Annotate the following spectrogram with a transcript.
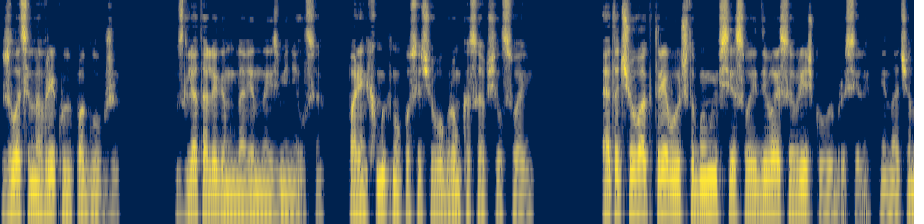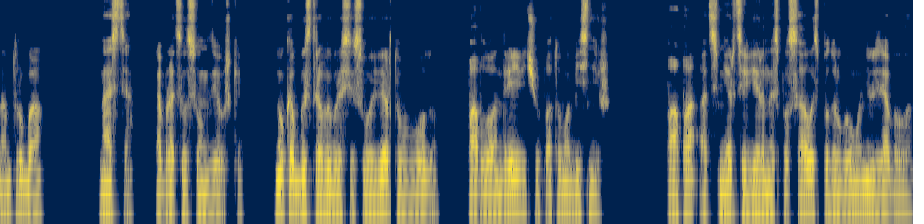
Желательно в реку и поглубже. Взгляд Олега мгновенно изменился. Парень хмыкнул, после чего громко сообщил своим. «Этот чувак требует, чтобы мы все свои девайсы в речку выбросили, иначе нам труба». «Настя», — обратился он к девушке, — «ну-ка быстро выброси свой верту в воду. Павлу Андреевичу потом объяснишь». Папа от смерти верно спасалась, по-другому нельзя было.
